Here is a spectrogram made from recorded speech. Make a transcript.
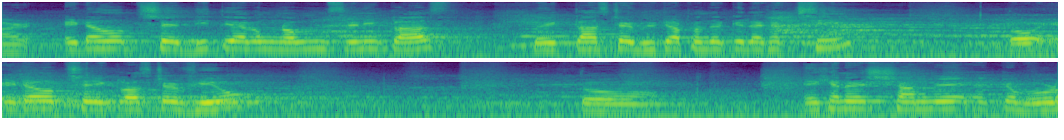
আর এটা হচ্ছে দ্বিতীয় এবং নবম শ্রেণি ক্লাস। তো এই ক্লাসটার ভিউটা আপনাদেরকে দেখাচ্ছি। তো এটা হচ্ছে এই ক্লাসটার ভিউ। তো এখানে সামনে একটা বোর্ড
